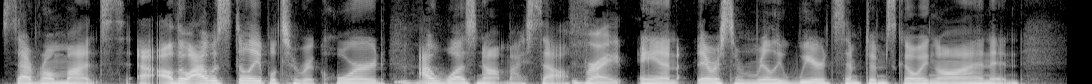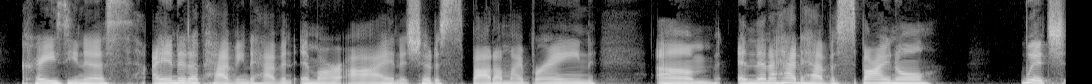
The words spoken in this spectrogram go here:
several months. Uh, although I was still able to record, I was not myself. Right. And there were some really weird symptoms going on and craziness. I ended up having to have an MRI, and it showed a spot on my brain. Um, and then I had to have a spinal which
